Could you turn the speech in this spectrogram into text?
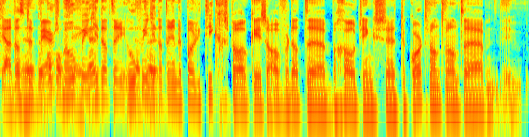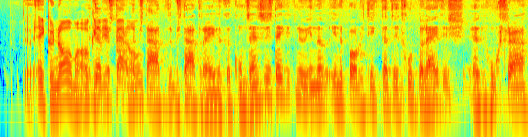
Ja, dat is de, uh, de pers. Maar hoe vind je dat er, hoe dat, vind je dat er in de politiek gesproken is over dat uh, begrotingstekort? Want, want de economen ook er in dit bestaat, panel... Er bestaat, er bestaat redelijke consensus, denk ik nu, in de, in de politiek... dat dit goed beleid is. En Hoekstra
